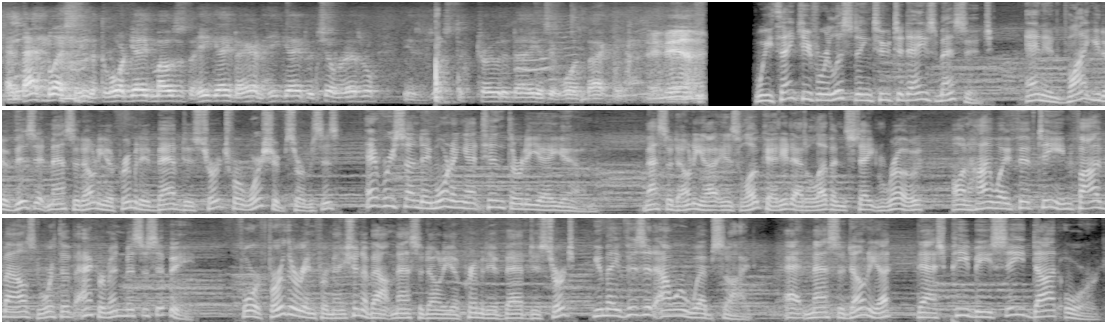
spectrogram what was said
And that blessing that the Lord gave Moses, that he gave to Aaron, that he gave to the children of Israel, is just as true today as it was back then. Amen. We thank you for listening to today's message and invite you to visit Macedonia Primitive Baptist Church for worship services every Sunday morning at 10:30 a.m. Macedonia is located at 11 Staten Road on Highway 15, 5 miles north of Ackerman, Mississippi. For further information about Macedonia Primitive Baptist Church, you may visit our website at macedonia-pbc.org.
